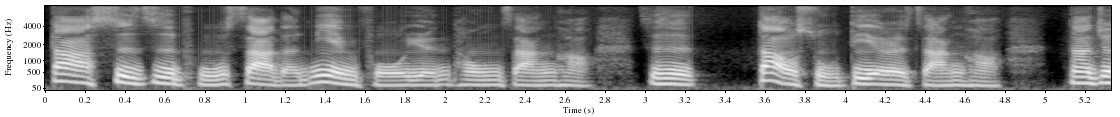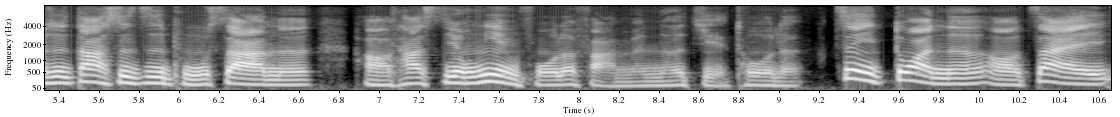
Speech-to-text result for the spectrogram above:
大势至菩萨的念佛圆通章，哈，就是倒数第二章，哈。那就是大势至菩萨呢，好，他是用念佛的法门而解脱的这一段呢，哦，在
